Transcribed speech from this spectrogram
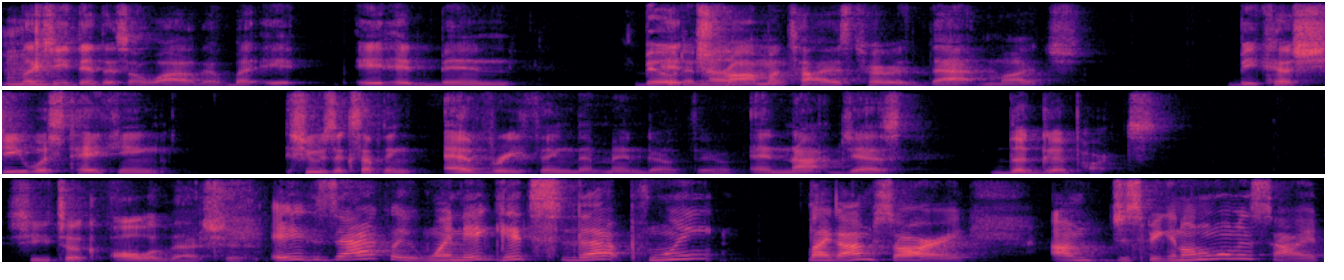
Like she did this a while ago, but it it had been Building it up. traumatized her that much because she was taking she was accepting everything that men go through and not just the good parts she took all of that shit Exactly. When it gets to that point, like I'm sorry, I'm just speaking on the woman's side.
